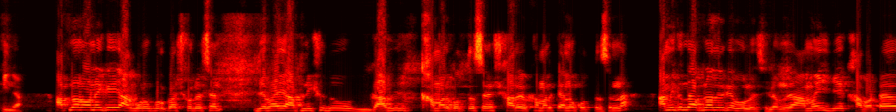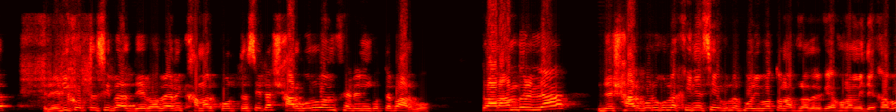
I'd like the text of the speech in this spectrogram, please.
কিনা। আপনারা অনেকেই আগ্রহ প্রকাশ করেছেন যে ভাই আপনি শুধু গাভীর খামার করতেছেন, সারের খামার কেন করতেছেন না? আমি কিন্তু আপনাদেরকে বলেছিলাম যে আমি যে খাবারটা রেডি করতেছি বা যেভাবে আমি খামার করতেছি, এটা সার গরু আমি ফেডেনিং করতে পারব। তো আলহামদুলিল্লাহ যে সার গরুগুলো কিনেছি, এগুলোর পরিবর্তন আপনাদেরকে এখন আমি দেখাবো।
